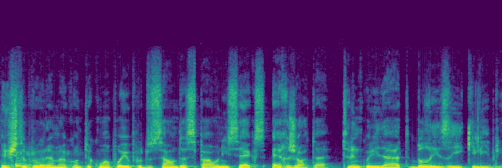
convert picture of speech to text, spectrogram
Este programa conta com apoio à produção da Spa Unissex RJ. Tranquilidade, beleza e equilíbrio.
